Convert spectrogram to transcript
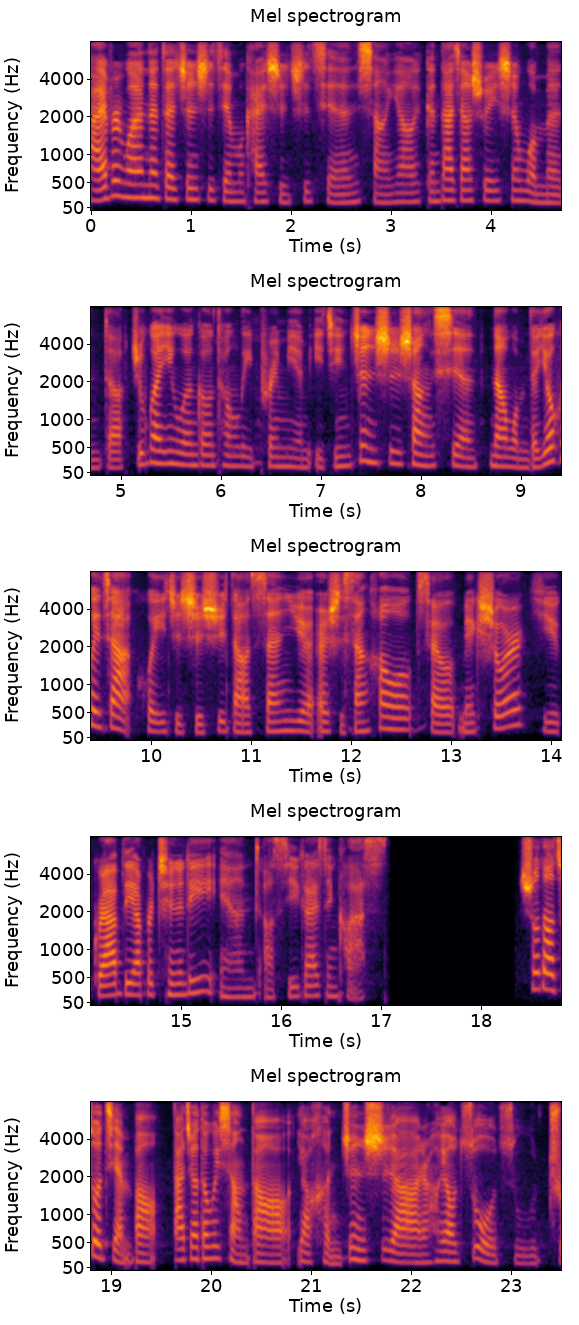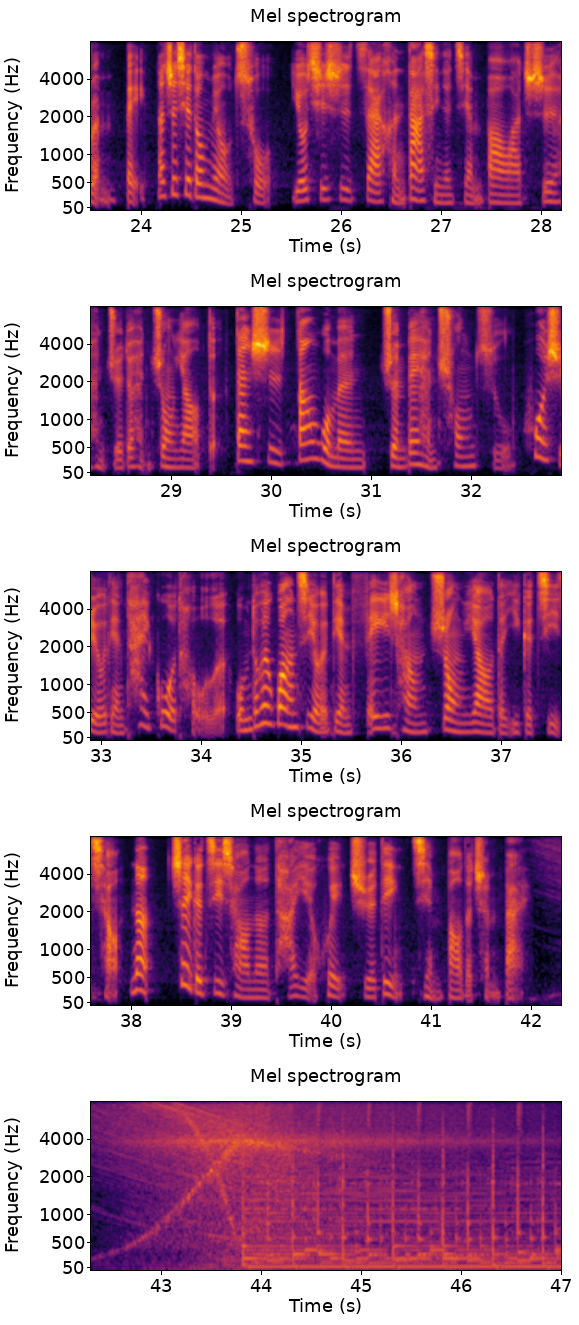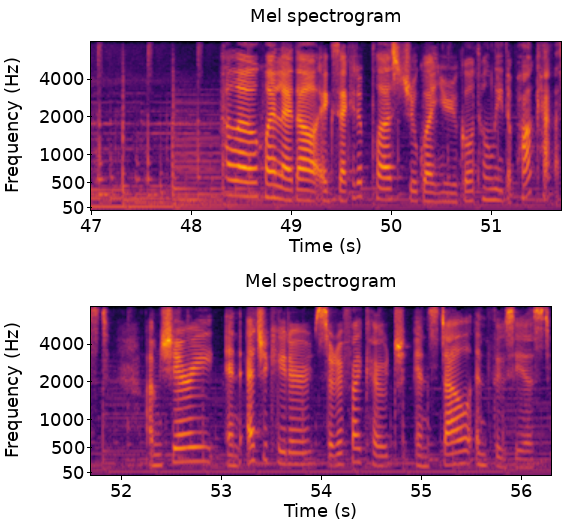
Hi everyone，那在正式节目开始之前，想要跟大家说一声，我们的主管英文沟通力 Premium 已经正式上线。那我们的优惠价会一直持续到三月二十三号哦。So make sure you grab the opportunity, and I'll see you guys in class. 说到做简报，大家都会想到要很正式啊，然后要做足准备。那这些都没有错，尤其是在很大型的简报啊，这是很绝对很重要的。但是，当我们准备很充足，或许有点太过头了，我们都会忘记有一点非常重要的一个技巧。那这个技巧呢，它也会决定简报的成败。Hello，欢迎来到 Executive Plus 主管与沟通力的 Podcast。I'm Sherry, an educator, certified coach, and style enthusiast.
